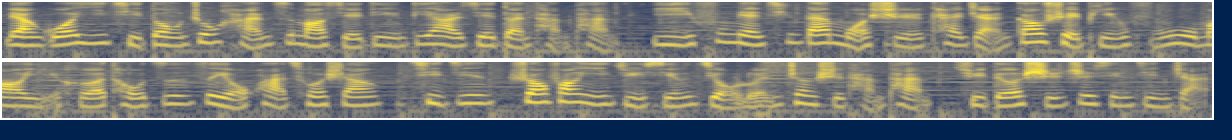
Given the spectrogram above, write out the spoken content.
两国已启动中韩自贸协定第二阶段谈判，以负面清单模式开展高水平服务贸易和投资自由化磋商。迄今，双方已举行九轮正式谈判，取得实质性进展。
